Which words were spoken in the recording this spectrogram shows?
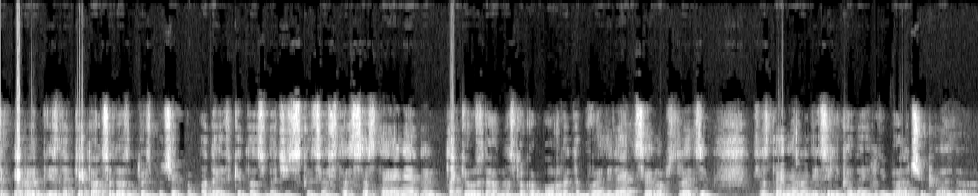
э, проявляется первый признак кетоацидоза, то есть человек попадает в кетоацидотическое состояние, так и узнаю, настолько бурно это бывает реакция, но представляете, состояние родителей, когда их ребеночек, э, тем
